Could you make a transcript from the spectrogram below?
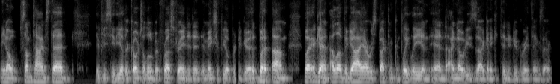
you know sometimes Ted if you see the other coach a little bit frustrated, it, it makes you feel pretty good. But um, but again, I love the guy. I respect him completely, and and I know he's uh, going to continue to do great things there.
